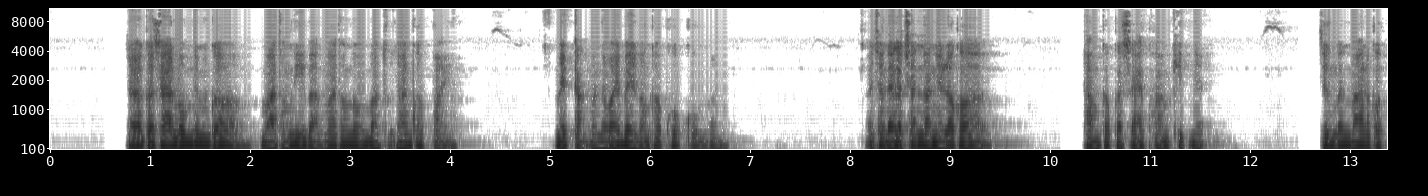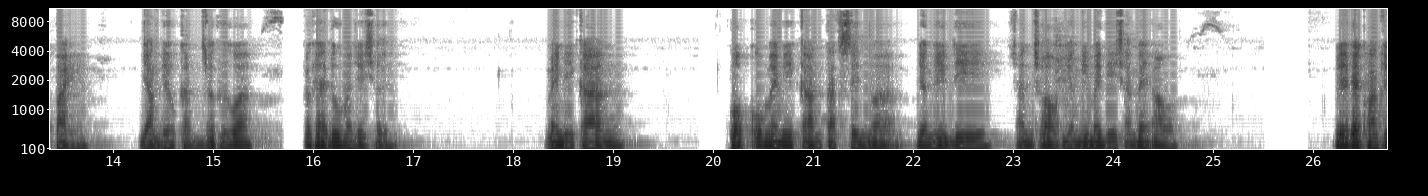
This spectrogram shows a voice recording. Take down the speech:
ๆแล้วกระแสลมเนี่ยมันก็มาทางนี้บ้างมาทางโน้นบ้างสุดท้ายก็ไป ไม่กักมันเอาไว้ไม่บังคับควบคุมมันอาจารย์ใดก็ฉันนั้นเนี่ยเราก็ทำกับกระแสความคิดเนี่ย ซึ่งมันมาแล้วก็ไปอย่างเดียวกัน ก็คือว่าก็แค่ดูมันเฉยๆไม่มีการควบคุมไม่มีการตัดสินว่า อย่างนี้ดีฉันชอบ อย่างนี้ไม่ดีฉันไม่เอา ไม่ใช่แค่ความคิด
